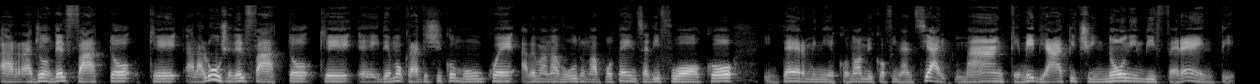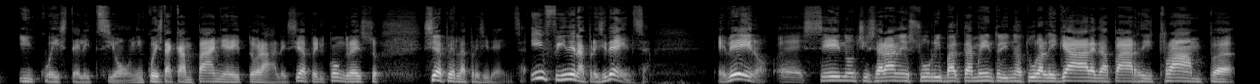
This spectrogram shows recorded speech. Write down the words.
a ragione del fatto che, alla luce del fatto che eh, i democratici comunque avevano avuto una potenza di fuoco in termini economico-finanziari, ma anche mediatici non indifferenti in queste elezioni, in questa campagna elettorale, sia per il congresso sia per la presidenza. Infine la presidenza. È vero, eh, se non ci sarà nessun ribaltamento di natura legale da parte di Trump,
